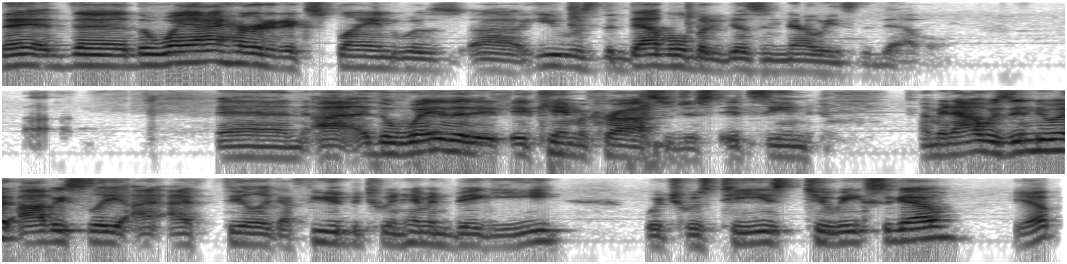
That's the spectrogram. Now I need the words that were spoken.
the the the way I heard it explained was uh, he was the devil, but he doesn't know he's the devil. And I, the way that it, it came across was just it seemed. I mean, I was into it. Obviously, I, I feel like a feud between him and Big E, which was teased two weeks ago, Yep.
